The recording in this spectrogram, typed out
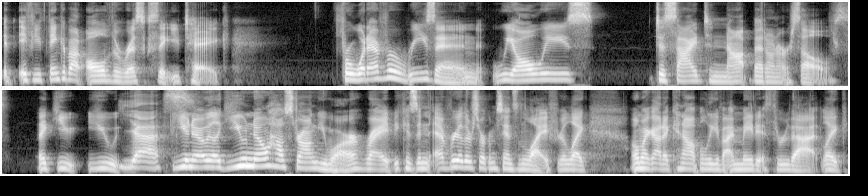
if you think about all of the risks that you take, for whatever reason, we always decide to not bet on ourselves. Like you, you, yes, you know, like you know how strong you are, right? Because in every other circumstance in life, you're like, oh my god, I cannot believe I made it through that. Like,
